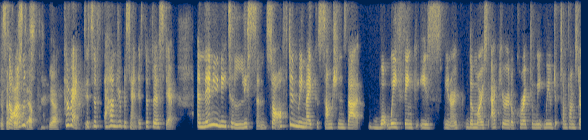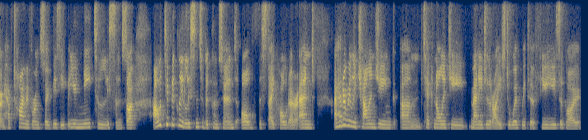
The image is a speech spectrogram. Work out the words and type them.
It's the so first I would, step. Yeah. Correct. It's a hundred percent. It's the first step. And then you need to listen. So often we make assumptions that what we think is, you know, the most accurate or correct. And we, we sometimes don't have time. Everyone's so busy, but you need to listen. So I would typically listen to the concerns of the stakeholder and I had a really challenging um, technology manager that I used to work with a few years ago.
